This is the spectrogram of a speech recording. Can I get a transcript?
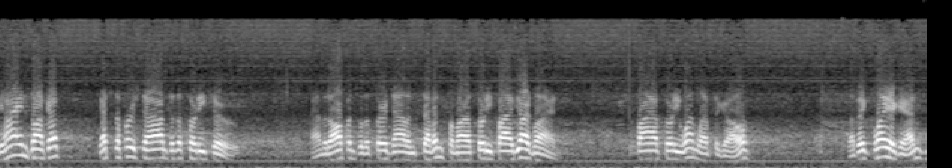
behind Csonka gets the first down to the 32. And the Dolphins with a third down and seven from our 35-yard line. 5.31 left to go. The big play again.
